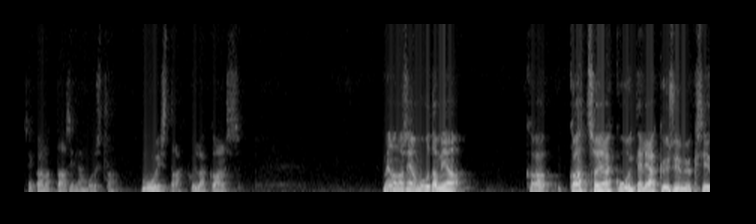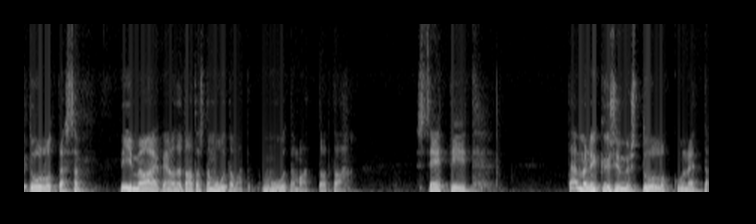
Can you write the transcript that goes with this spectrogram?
Se kannattaa sinne muistaa, muistaa kyllä kanssa. Meillä on tosiaan muutamia katsoja- ja kuuntelijakysymyksiä tullut tässä viime aikoina. Otetaan tuosta muutamat, muutamat tota, setit. Tämmöinen kysymys tullut, kun että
